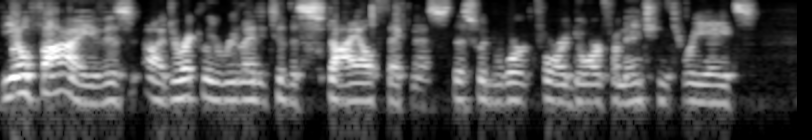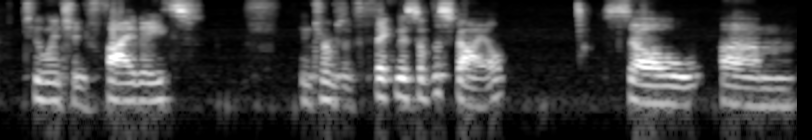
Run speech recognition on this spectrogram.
The 05 is uh, directly related to the style thickness. This would work for a door from inch and 3 eighths to inch and 5 eighths in terms of thickness of the style. So um,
